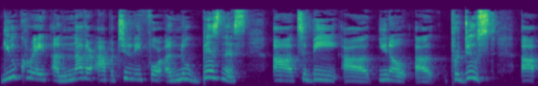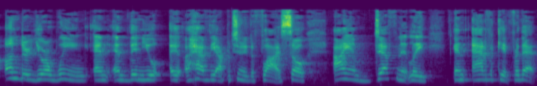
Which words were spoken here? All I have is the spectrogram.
you create another opportunity for a new business uh, to be, uh, you know, uh, produced uh, under your wing, and and then you uh, have the opportunity to fly. So I am definitely an advocate for that.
